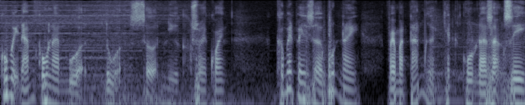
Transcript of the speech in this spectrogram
Cũng bị đám cố làn bùa đùa sợ như xoay quanh. Không biết bây giờ phút này về mặt đám người nhất ôn là dạng gì?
